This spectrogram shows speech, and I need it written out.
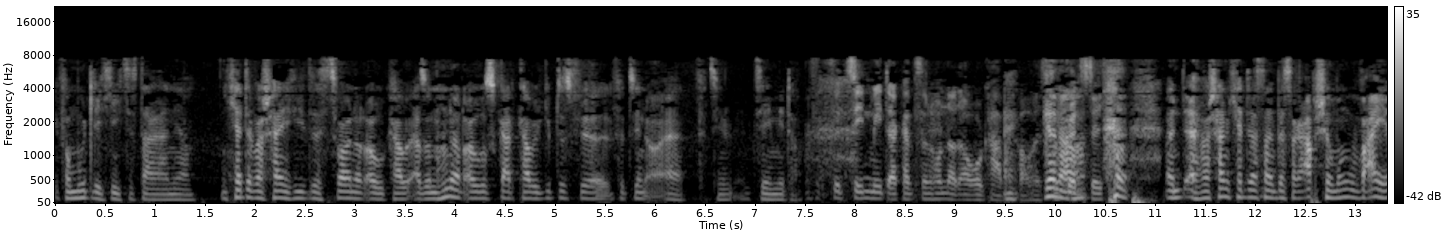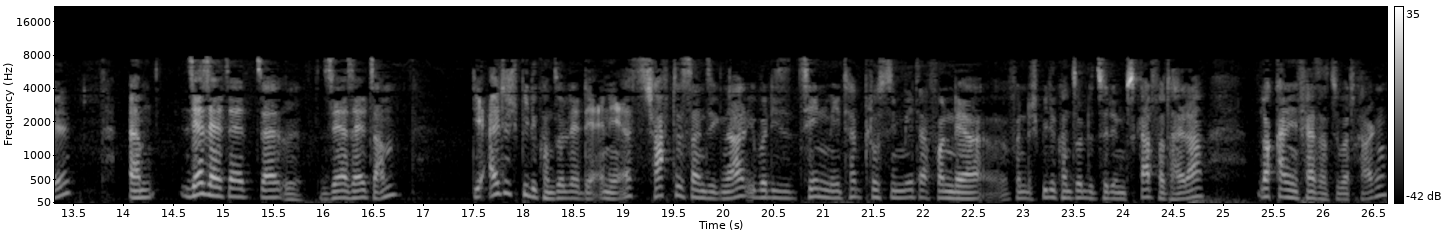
Vermutlich liegt es daran, ja. Ich hätte wahrscheinlich dieses 200 Euro Kabel, also ein 100 Euro SCART-Kabel gibt es für, für 10, Euro, äh, für 10, 10 Meter. Für 10 Meter kannst du ein 100 Euro Kabel kaufen. Ist genau. So günstig. Und äh, wahrscheinlich hätte das eine bessere Abschirmung, weil ähm, sehr, sehr, sehr, sehr, sehr seltsam. Die alte Spielekonsole der NES schafft es, sein Signal über diese 10 Meter plus 10 Meter von der, von der Spielekonsole zu dem SCART-Verteiler locker an den Fernseher zu übertragen,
